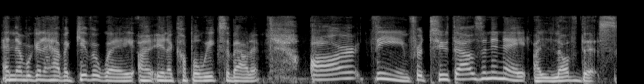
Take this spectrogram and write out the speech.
and then we're going to have a giveaway uh, in a couple weeks about it. Our theme for 2008, I love this.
